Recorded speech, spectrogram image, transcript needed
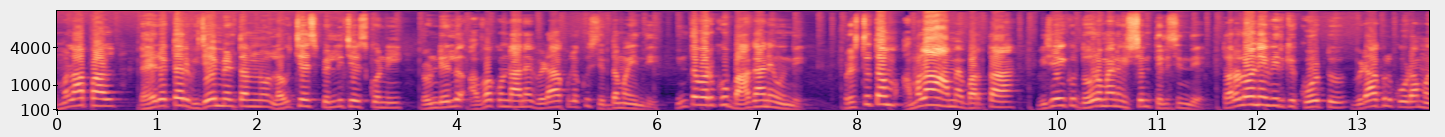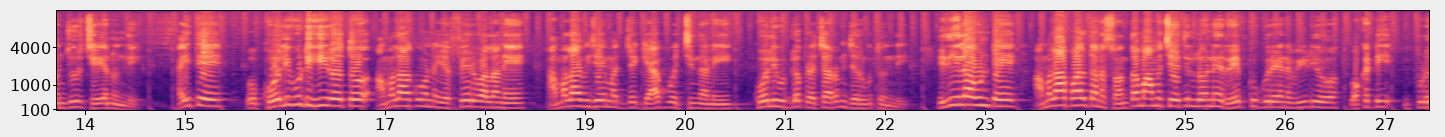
అమలాపాల్ డైరెక్టర్ విజయ్ మిల్టన్ను లవ్ చేసి పెళ్ళి చేసుకొని రెండేళ్ళు అవ్వకుండానే విడాకులకు సిద్ధమైంది. ఇంతవరకు బాగానే ఉంది. ప్రస్తుతం అమలా ఆమె భర్త విజయ్కు దూరమైన విషయం తెలిసిందే. త్వరలోనే వీరికి కోర్టు విడాకులు కూడా మంజూరు చేయనుంది. అయితే ఓ కోలీవుడ్ హీరోతో అమలాకు ఉన్న ఎఫ్ఐఆర్ వల్లనే అమలా విజయ్ మధ్య గ్యాప్ వచ్చిందని కోలీవుడ్లో ప్రచారం జరుగుతుంది. ఇది ఇలా ఉంటే అమలాపాల్ తన సొంత మామ చేతుల్లోనే రేప్కు గురైన వీడియో ఒకటి ఇప్పుడు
